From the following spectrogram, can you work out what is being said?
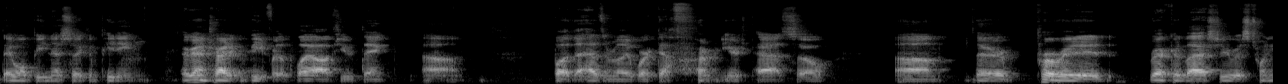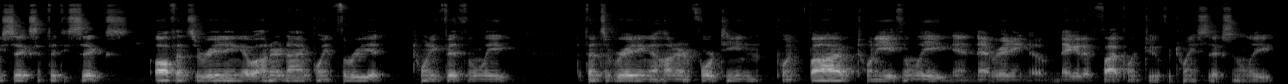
they won't be necessarily competing. They're going to try to compete for the playoffs, you would think, um, but that hasn't really worked out for them in years past. So um, their prorated record last year was 26 and 56. Offensive rating of 109.3 at 25th in the league. Defensive rating 114 6.5, 28th in the league, and net rating of negative 5.2 for 26th in the league.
